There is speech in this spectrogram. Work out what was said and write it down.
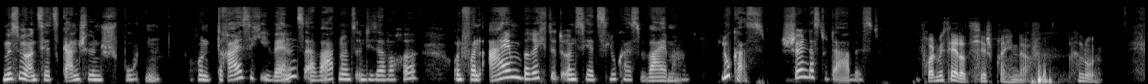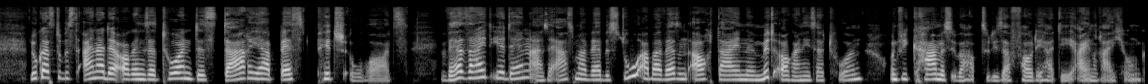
müssen wir uns jetzt ganz schön sputen. Rund 30 Events erwarten uns in dieser Woche und von einem berichtet uns jetzt Lukas Weimer. Lukas, schön, dass du da bist. Freut mich sehr, dass ich hier sprechen darf. Hallo. Lukas, du bist einer der Organisatoren des Daria Best Pitch Awards. Wer seid ihr denn? Also erstmal, wer bist du, aber wer sind auch deine Mitorganisatoren und wie kam es überhaupt zu dieser VDHD-Einreichung?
